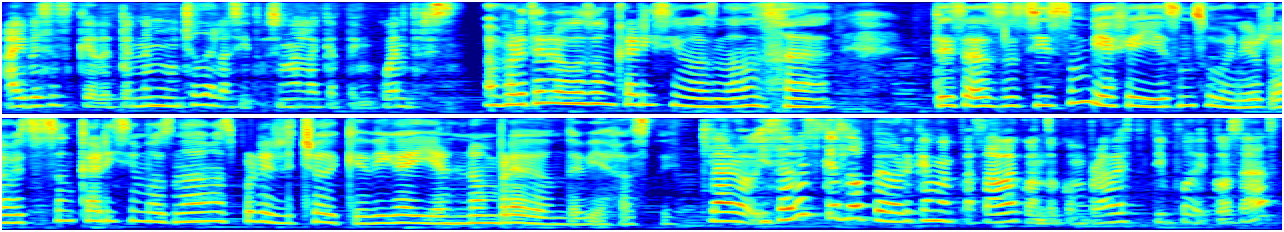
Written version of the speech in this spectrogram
hay veces que depende mucho de la situación en la que te encuentres. Aparte luego son carísimos, ¿no? O sea, si es un viaje y es un souvenir, a veces son carísimos nada más por el hecho de que diga ahí el nombre de donde viajaste. Claro, y ¿sabes qué es lo peor que me pasaba cuando compraba este tipo de cosas?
